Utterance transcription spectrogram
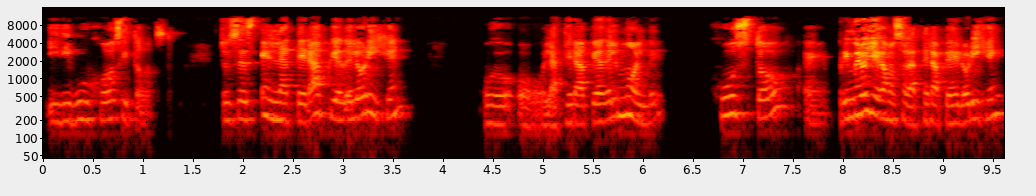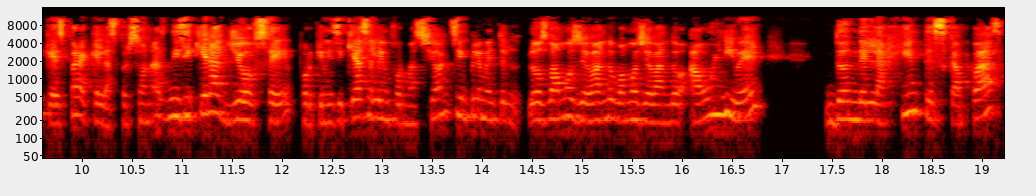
y dibujos y todo esto. Entonces, en la terapia del origen o, la terapia del molde, justo, eh, primero llegamos a la terapia del origen, que es para que las personas, ni siquiera yo sé, porque ni siquiera sé la información, simplemente los vamos llevando, vamos llevando a un nivel donde la gente es capaz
